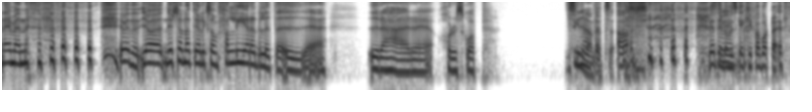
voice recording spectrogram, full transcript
Nej men, jag, vet inte, jag, jag känner att jag liksom fallerade lite i, i det här eh, horoskopbeskrivandet. Ja. vet inte om vi ska klippa bort det.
